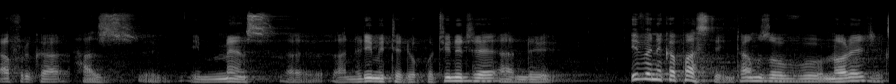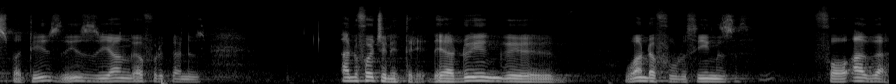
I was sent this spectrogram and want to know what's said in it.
Africa has uh, immense, uh, unlimited opportunity and uh, even capacity in terms of uh, knowledge, expertise. These young Africans, unfortunately, they are doing uh, wonderful things for other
